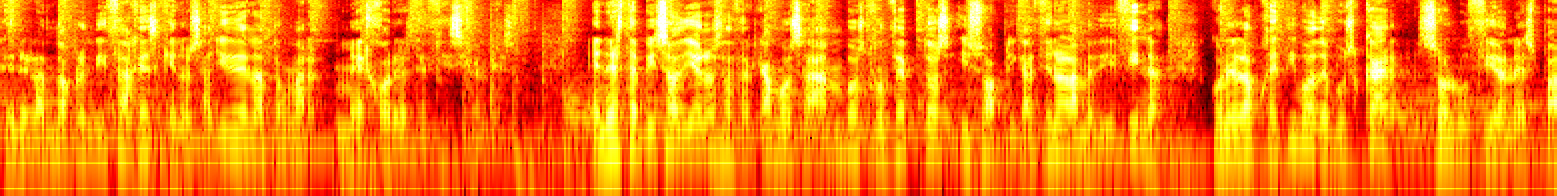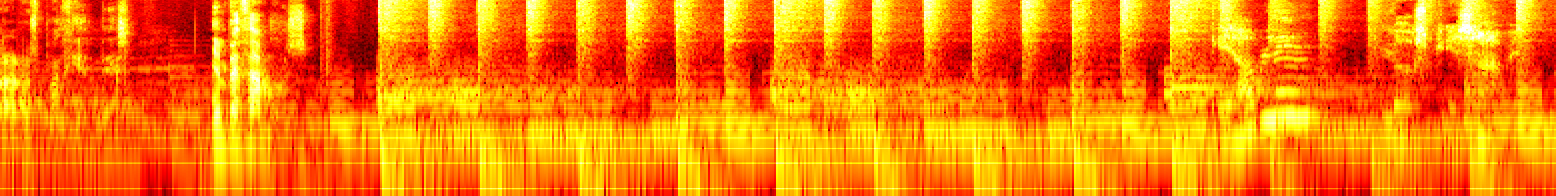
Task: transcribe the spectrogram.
generando aprendizajes que nos ayuden a tomar mejores decisiones. En este episodio nos acercamos a ambos conceptos y su aplicación a la medicina, con el objetivo de buscar soluciones para los pacientes. ¡Empezamos! Los que saben.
